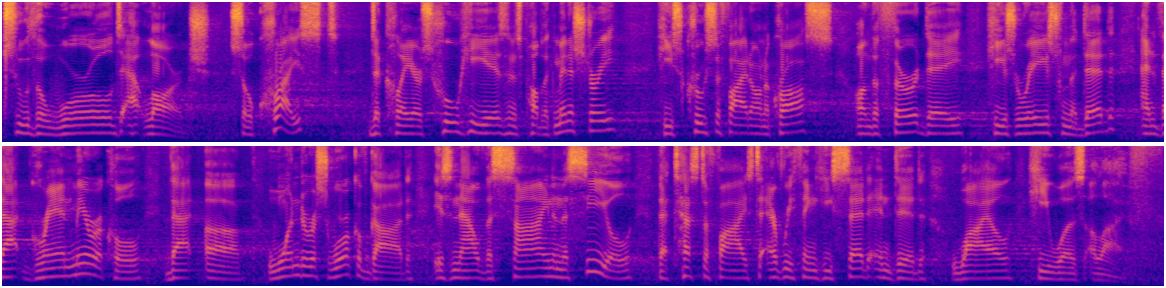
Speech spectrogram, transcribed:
to the world at large. So Christ declares who he is in his public ministry. He's crucified on a cross. On the third day, he's raised from the dead. And that grand miracle, that uh, wondrous work of God, is now the sign and the seal that testifies to everything he said and did while he was alive.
